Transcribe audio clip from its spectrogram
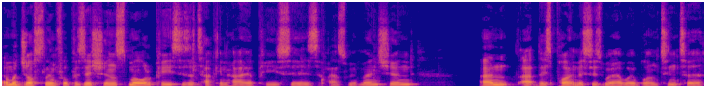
And we're jostling for position, smaller pieces attacking higher pieces, as we mentioned. And at this point, this is where we're wanting to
